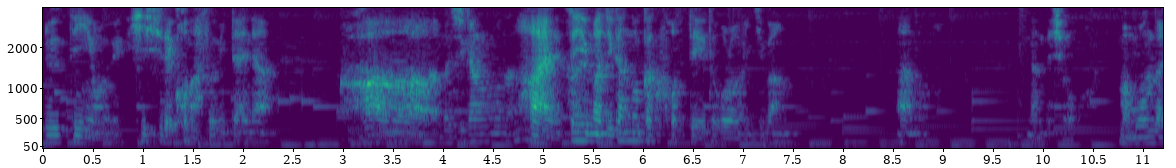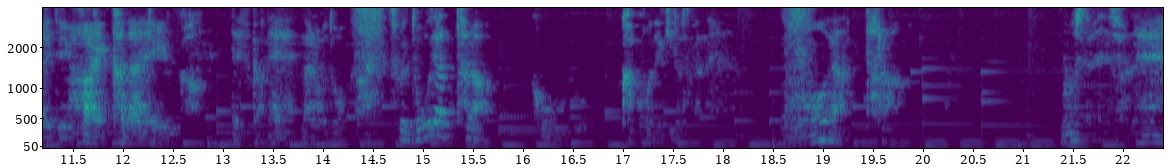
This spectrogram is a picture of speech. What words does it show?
ルーティンを必死でこなすみたいな、ああ、まあ、時間もな。はい。っていう、まあ時間の確保っていうところが一番、あの、なんでしょまあ、問題というか、はい課題というか。う。ですかね。なるほど。それどうやったら、こう、確保できるんですかね？どうやったら、どうしたらいいんでしょうね？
